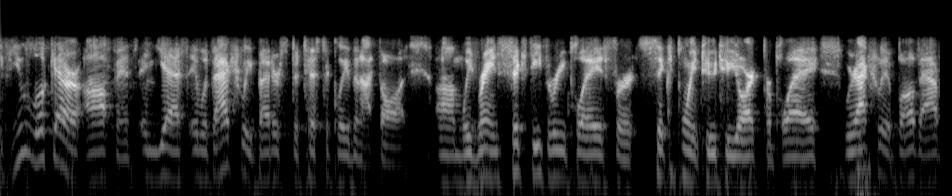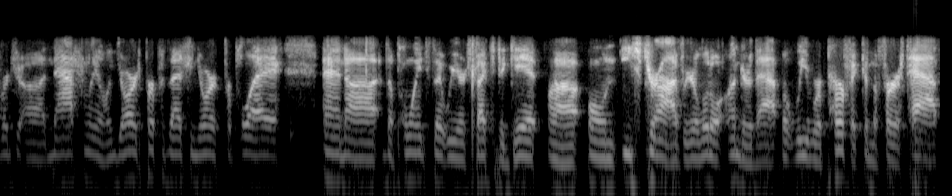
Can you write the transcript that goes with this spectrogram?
if you look at our offense, and yes, it was actually better statistically than I thought. Um, we ran 63 plays for 6.22 yards per play. We are actually above average uh, nationally on yards per possession, yards per play, and uh, the points that we were expected to get uh, on each drive. We were a little under that, but we were perfect in the first half.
